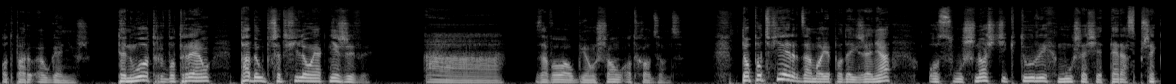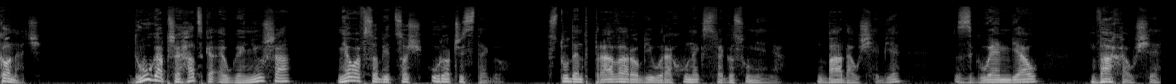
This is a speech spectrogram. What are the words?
odparł Eugeniusz. Ten łotr Wotrę padł przed chwilą jak nieżywy. A, zawołał Biąszą odchodząc. To potwierdza moje podejrzenia, o słuszności których muszę się teraz przekonać. Długa przechadzka Eugeniusza miała w sobie coś uroczystego. Student prawa robił rachunek swego sumienia. Badał siebie, zgłębiał, wahał się.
